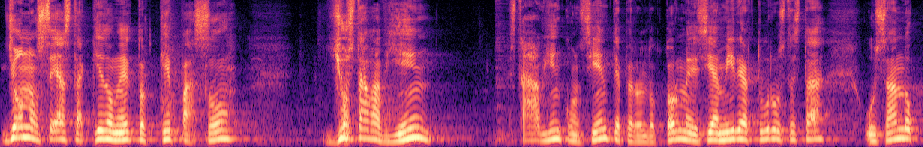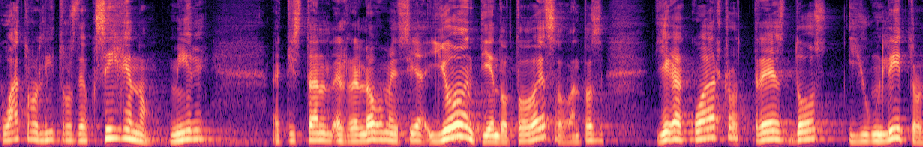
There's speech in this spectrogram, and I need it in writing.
yo no sé hasta aquí, don Héctor, qué pasó. Yo estaba bien, estaba bien consciente, pero el doctor me decía, mire Arturo, usted está usando cuatro litros de oxígeno, mire aquí está el reloj, me decía, yo entiendo todo eso. Entonces, llega cuatro, tres, dos y un litro.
